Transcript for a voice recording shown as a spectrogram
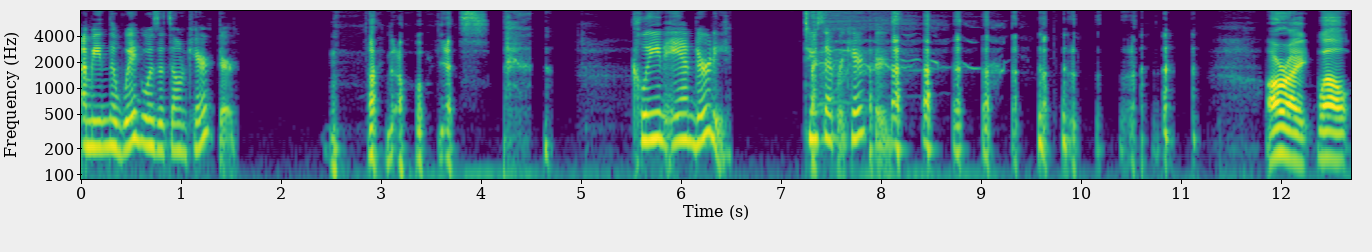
I mean, the wig was its own character, I know. Yes. clean and dirty. Two separate characters. All right. Well,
